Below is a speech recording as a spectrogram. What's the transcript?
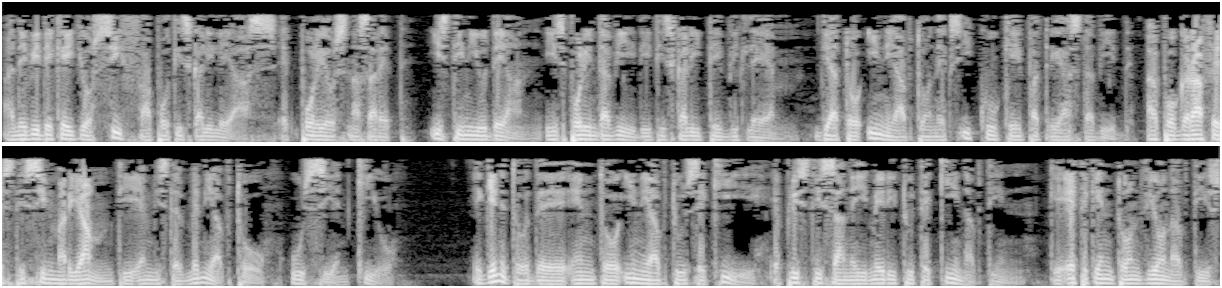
ανέβηδε και Ιωσήφ από της Γαλιλαίας, εκ πόλεως Ναζαρέτ, εις την Ιουδαίαν, εις πόλην Δαβίδ, ή της Γαλίτη Βιτλέμ, δια το είναι αυτόν εξ οικού και πατριάς Δαβίδ. Απογράφες τη Συν Μαριάμ, τη εμνηστευμένη αυτού, ούσιεν κύο. κύου. Εγένετο δε εν το είναι αυτούς εκεί, επλήστησαν οι του τεκίν αυτήν, και έτεκεν των βιών αυτής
